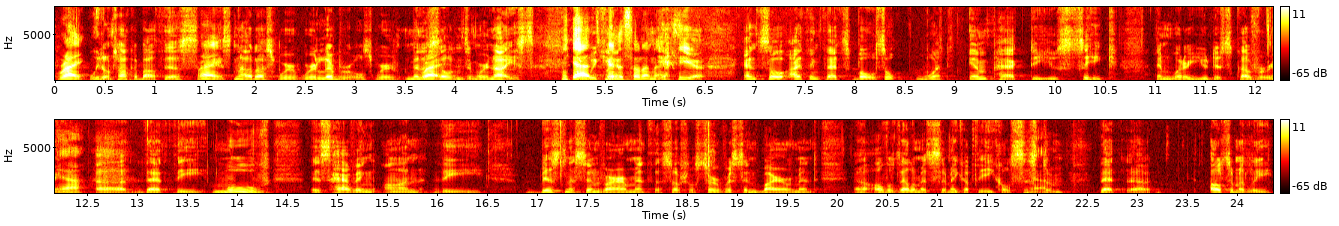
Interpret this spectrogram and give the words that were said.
Right. we don't talk about this. Right. It's not us. We're, we're liberals. We're Minnesotans and we're nice. Yeah, We it's Minnesota nice. Yeah. And so I think that's bold. So what impact do you seek and what are you discovering Yeah. uh, that the move is having on the business environment, the social service environment, uh, all those elements that make up the ecosystem that uh, ultimately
